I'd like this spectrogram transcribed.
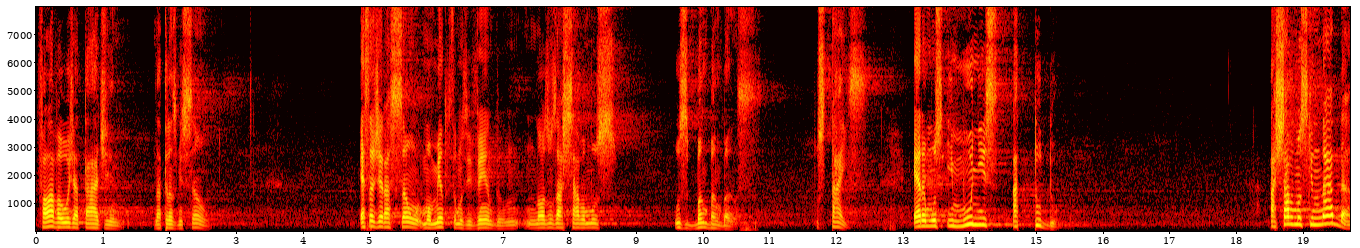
Falava hoje à tarde na transmissão. Essa geração, o momento que estamos vivendo, nós nos achávamos os bambambãs, os tais. Éramos imunes a tudo. Achávamos que nada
